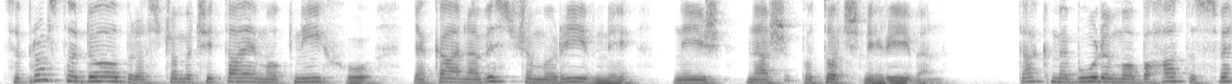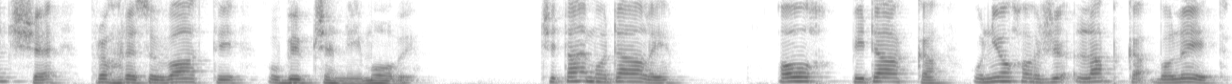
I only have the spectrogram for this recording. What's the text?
Це просто добре, що ми читаємо книгу, яка на вищому рівні, ніж наш поточний рівень. Так ми будемо багато швидше прогресувати у вивченні мови. Читаємо далі. Ох, бідака, у нього ж лапка болить.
